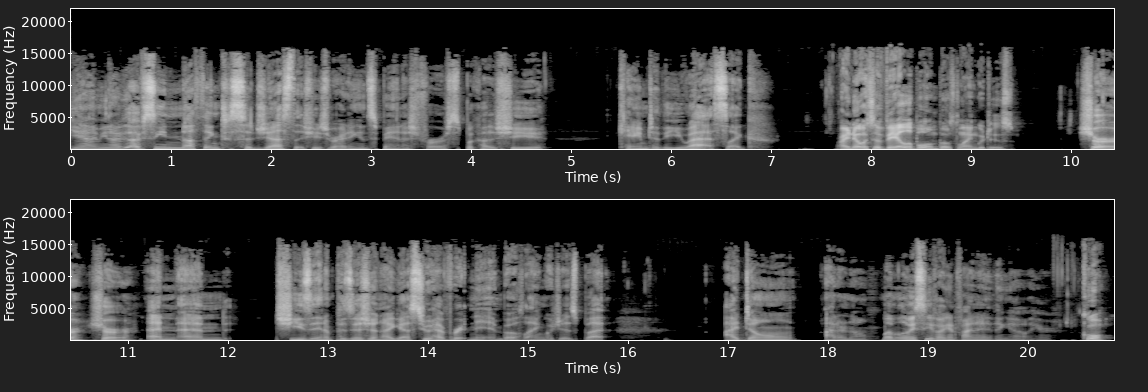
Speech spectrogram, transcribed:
Yeah, I mean, I've I've seen nothing to suggest that she's writing in Spanish first because she came to the U.S. Like, I know it's available in both languages. sure, sure, and and she's in a position, I guess, to have written it in both languages, but I don't. I don't know. Let, let me see if I can find anything out here. Cool.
